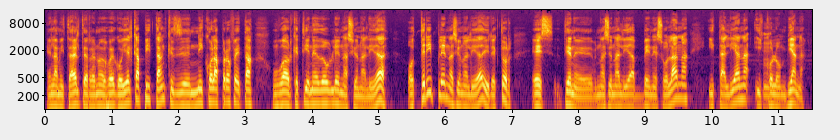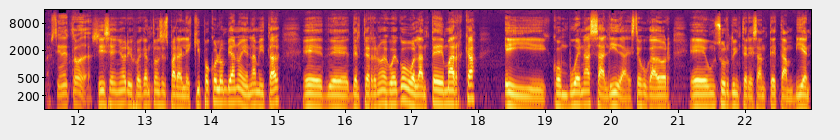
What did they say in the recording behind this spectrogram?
en la mitad del terreno de juego. Y el capitán, que es Nicola Profeta, un jugador que tiene doble nacionalidad o triple nacionalidad, director. Es, tiene nacionalidad venezolana, italiana y Mm. colombiana. Las tiene todas. Sí, señor, y juega entonces para el equipo colombiano ahí en la mitad eh, de- del terreno de juego, volante de marca y con buena salida. Este jugador, eh, un zurdo interesante también.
